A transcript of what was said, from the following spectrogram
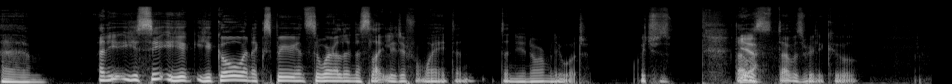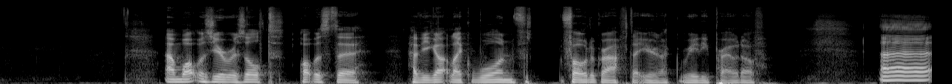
um and you, you see you you go and experience the world in a slightly different way than than you normally would which is that Yeah. was that was really cool and what was your result what was the have you got like one ph photograph that you're like really proud of uh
